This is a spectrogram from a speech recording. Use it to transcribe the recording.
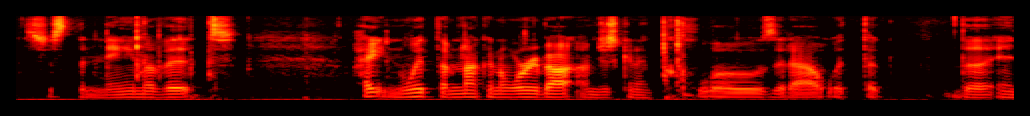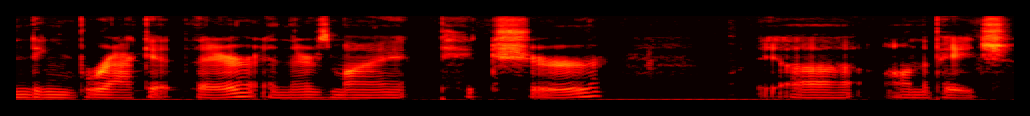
It's just the name of it. Height and width I'm not going to worry about. I'm just going to close it out with the, the ending bracket there, and there's my picture uh, on the page.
